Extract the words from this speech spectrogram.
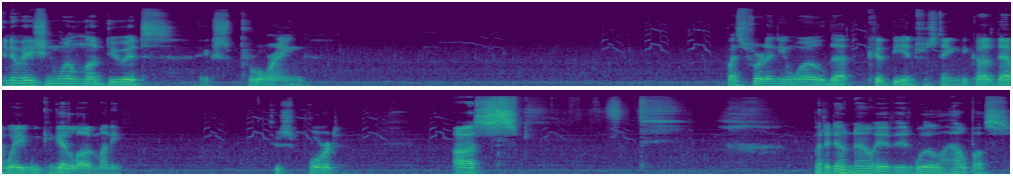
Innovation will not do it. Exploring. Quest for the new world that could be interesting because that way we can get a lot of money to support us. But I don't know if it will help us.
